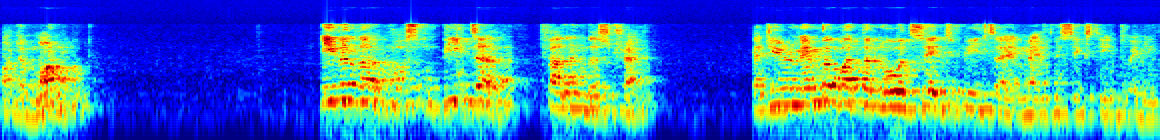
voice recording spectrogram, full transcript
are demonic. Even the Apostle Peter fell in this trap. And do you remember what the Lord said to Peter in Matthew 16 23?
